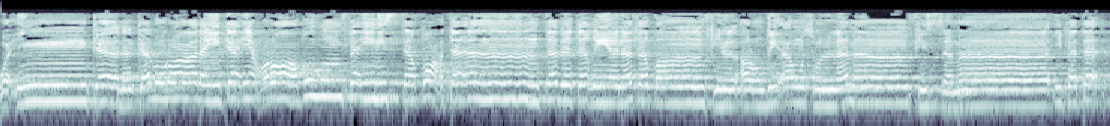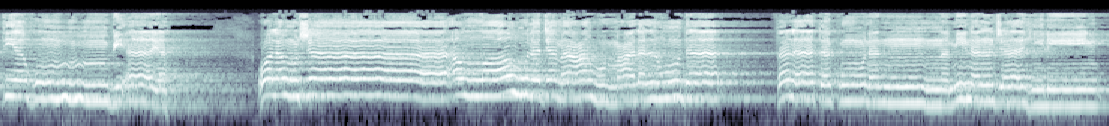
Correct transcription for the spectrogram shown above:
وإن كان كبر عليك إعراضهم فإن استطعت أن تبتغي نفقا في الأرض أو سلما في السماء فتأتيهم بآية. ولو شاء الله لجمعهم على الهدى فلا تكونن من الجاهلين.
